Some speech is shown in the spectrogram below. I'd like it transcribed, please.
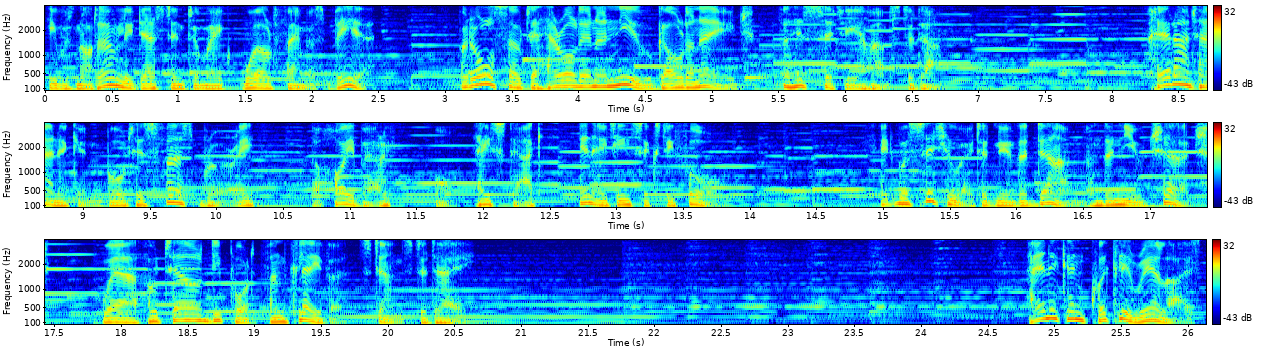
He was not only destined to make world-famous beer, but also to herald in a new golden age for his city of Amsterdam. Gerard Heineken bought his first brewery, the Hooiberg, or Haystack, in 1864. It was situated near the dam and the new church, where Hotel de Port van Cleve stands today. Heineken quickly realized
